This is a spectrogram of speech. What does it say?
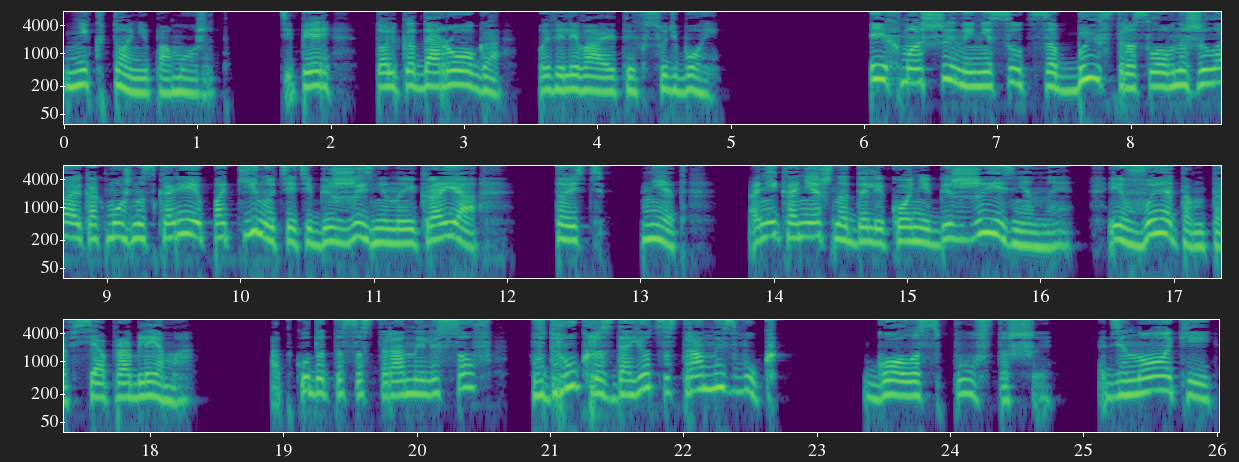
никто не поможет. Теперь только дорога повелевает их судьбой. Их машины несутся быстро, словно желая как можно скорее покинуть эти безжизненные края. То есть, нет, они, конечно, далеко не безжизненные, и в этом-то вся проблема. Откуда-то со стороны лесов вдруг раздается странный звук. Голос пустоши, одинокий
